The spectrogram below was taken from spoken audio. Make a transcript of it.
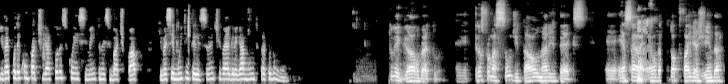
e vai poder compartilhar todo esse conhecimento nesse bate-papo, que vai ser muito interessante e vai agregar muito para todo mundo. Muito legal, Roberto. É, transformação digital na área de techs. É, essa é uma das top 5 agenda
